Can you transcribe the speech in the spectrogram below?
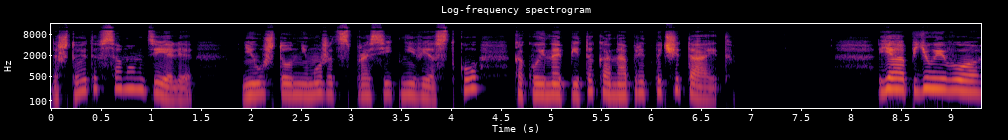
да что это в самом деле? Неужто он не может спросить невестку, какой напиток она предпочитает? «Я пью его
